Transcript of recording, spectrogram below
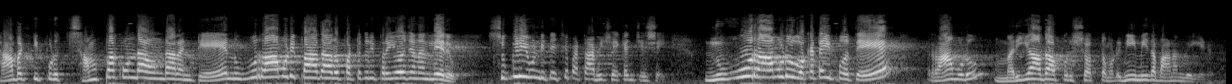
కాబట్టి ఇప్పుడు చంపకుండా ఉండాలంటే నువ్వు రాముడి పాదాలు పట్టుకుని ప్రయోజనం లేదు. సుగ్రీవుణ్ణి తెచ్చి పట్టాభిషేకం చేసేయి. నువ్వు రాముడు ఒకటైపోతే రాముడు మర్యాదా పురుషోత్తముడు నీ మీద బాణం వేయడు.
